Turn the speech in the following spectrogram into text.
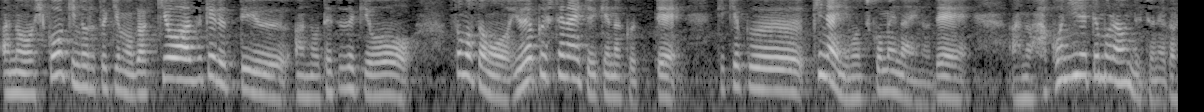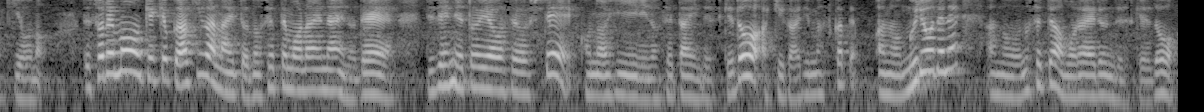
あの、飛行機乗る時も楽器を預けるっていう、あの、手続きを、そもそも予約してないといけなくって、結局機内に持ち込めないのであの箱に入れてもらうんですよね楽器用の。でそれも結局空きがないと載せてもらえないので事前に問い合わせをしてこの日に載せたいんですけど空きがありますかってあの無料でねあの載せてはもらえるんですけれど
